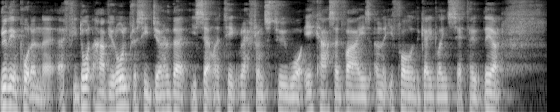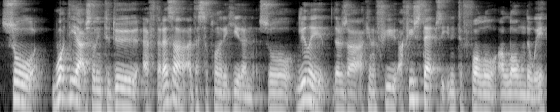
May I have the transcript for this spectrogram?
really important that if you don't have your own procedure, that you certainly take reference to what ACAS advise and that you follow the guidelines set out there. So, what do you actually need to do if there is a, a disciplinary hearing? So, really, there's a, a, kind of few a few steps that you need to follow along the way.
